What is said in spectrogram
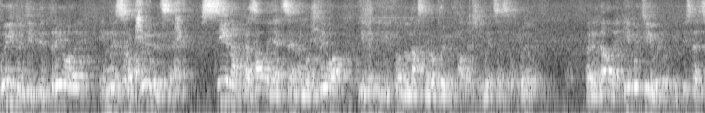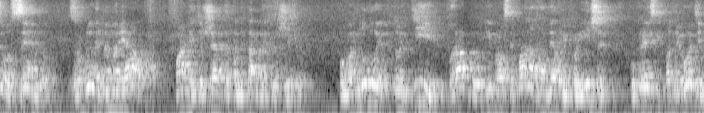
ви тоді підтримали, і ми зробили це. Всі нам казали, як це неможливо, і, і ніхто до нас не робив. Але ж ми це зробили. Передали і будівлю, і після цього землю, зробили меморіал пам'яті жертв тоталітарних режимів. Повернули тоді правду і про Степана Бандеру, і про інших українських патріотів,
